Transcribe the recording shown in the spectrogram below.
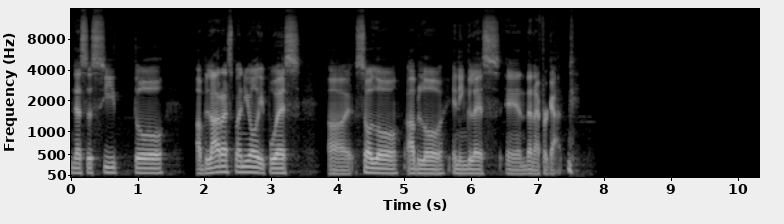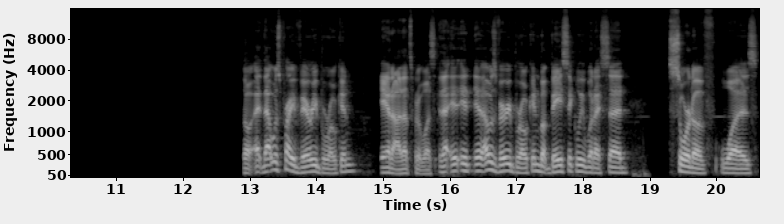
necesito hablar español y pues uh, solo hablo en inglés, and then I forgot. so uh, that was probably very broken. Era, that's what it was. That, it, it, it, that was very broken, but basically what I said, sort of, was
